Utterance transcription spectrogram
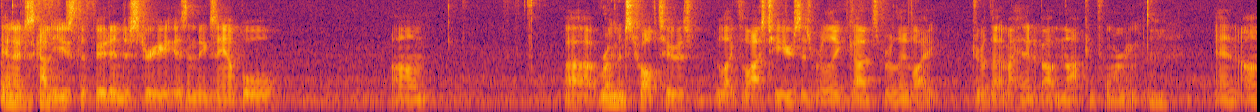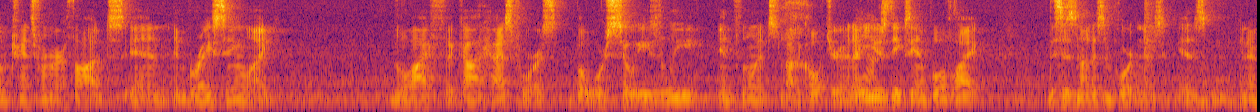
and I just kind of use the food industry as an example. Um, uh, Romans twelve two is like the last two years is really God's really like drilled that in my head about not conforming and um, transforming our thoughts and embracing like the life that God has for us, but we're so easily influenced by the culture. And I use the example of like, this is not as important as, as you know,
